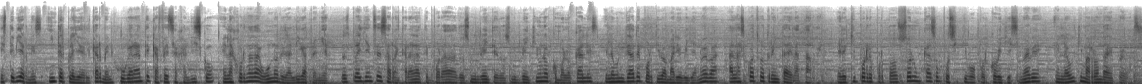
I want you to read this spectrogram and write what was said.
este viernes, Inter Playa del Carmen jugará ante Cafesa Jalisco en la jornada 1 de la Liga Premier. Los playenses arrancarán la temporada 2020-2021 como locales en la Unidad Deportiva Mario Villanueva a las 4.30 de la tarde. El equipo reportó solo un caso positivo por COVID-19 en la última ronda de pruebas.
